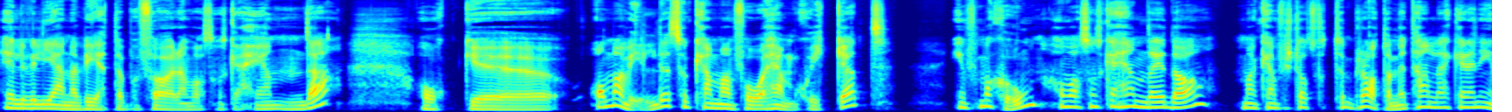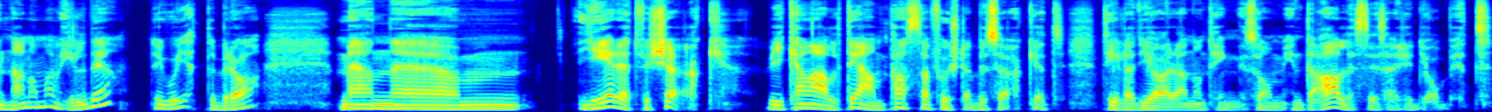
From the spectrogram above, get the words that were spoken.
eller vill gärna veta på förhand vad som ska hända. Och eh, om man vill det så kan man få hemskickat information om vad som ska hända idag. Man kan förstås få prata med tandläkaren innan om man vill det. Det går jättebra. Men eh, ge det ett försök. Vi kan alltid anpassa första besöket till att göra någonting som inte alls är särskilt jobbigt.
